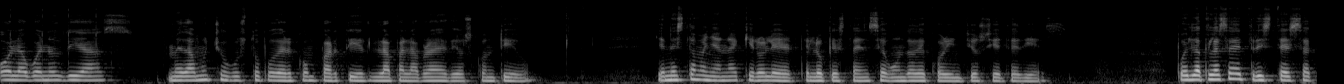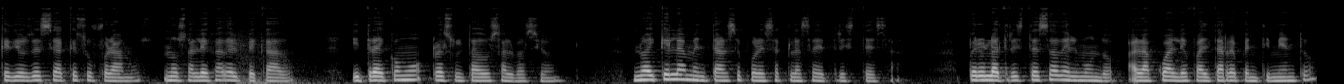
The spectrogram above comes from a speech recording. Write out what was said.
Hola, buenos días. Me da mucho gusto poder compartir la palabra de Dios contigo. Y en esta mañana quiero leerte lo que está en 2 de Corintios 7:10. Pues la clase de tristeza que Dios desea que suframos nos aleja del pecado y trae como resultado salvación. No hay que lamentarse por esa clase de tristeza, pero la tristeza del mundo a la cual le falta arrepentimiento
